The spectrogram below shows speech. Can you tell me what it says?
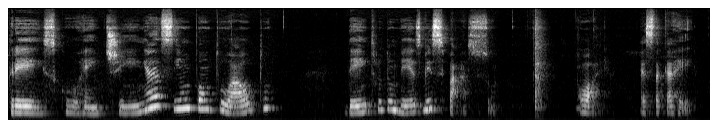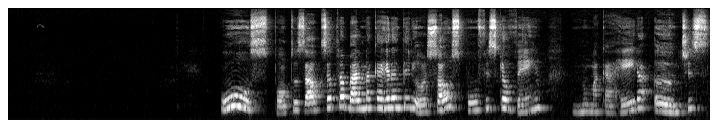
três correntinhas e um ponto alto dentro do mesmo espaço. Olha, essa carreira. Os pontos altos eu trabalho na carreira anterior, só os puffs que eu venho numa carreira antes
